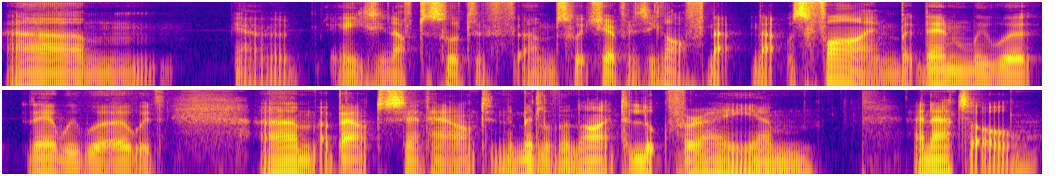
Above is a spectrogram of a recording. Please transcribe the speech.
Um, you know, easy enough to sort of um, switch everything off. That that was fine. But then we were there. We were with um, about to set out in the middle of the night to look for a um, an atoll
